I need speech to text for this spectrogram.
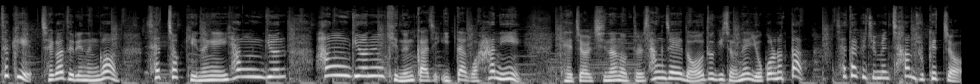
특히 제가 드리는 건 세척 기능에 향균, 항균 기능까지 있다고 하니 계절 지난 옷들 상자에 넣어두기 전에 이걸로 딱 세탁해주면 참 좋겠죠.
